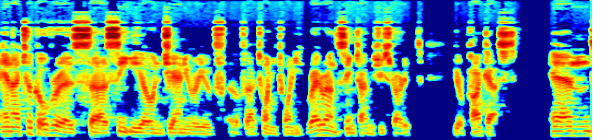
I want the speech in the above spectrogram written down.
And I took over as uh, CEO in January of, of uh, 2020, right around the same time as you started your podcast. And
